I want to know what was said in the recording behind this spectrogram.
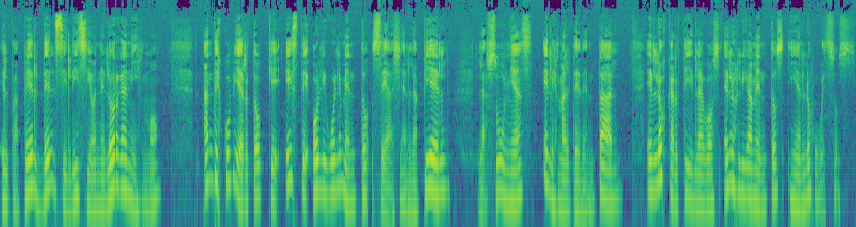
el papel del silicio en el organismo han descubierto que este oligoelemento se halla en la piel, las uñas, el esmalte dental, en los cartílagos, en los ligamentos y en los huesos.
